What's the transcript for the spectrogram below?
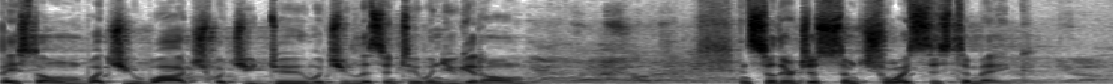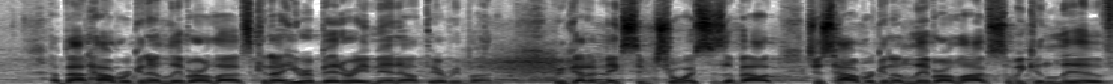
based on what you watch, what you do, what you listen to when you get home. And so there are just some choices to make about how we're going to live our lives. Can I hear a better amen out there, everybody? We've got to make some choices about just how we're going to live our lives so we can live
